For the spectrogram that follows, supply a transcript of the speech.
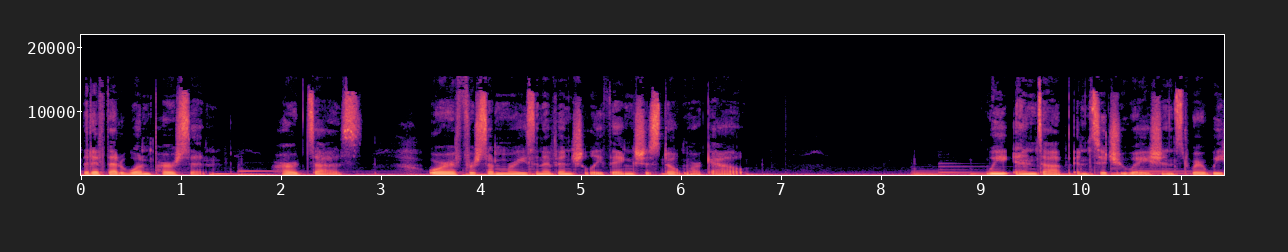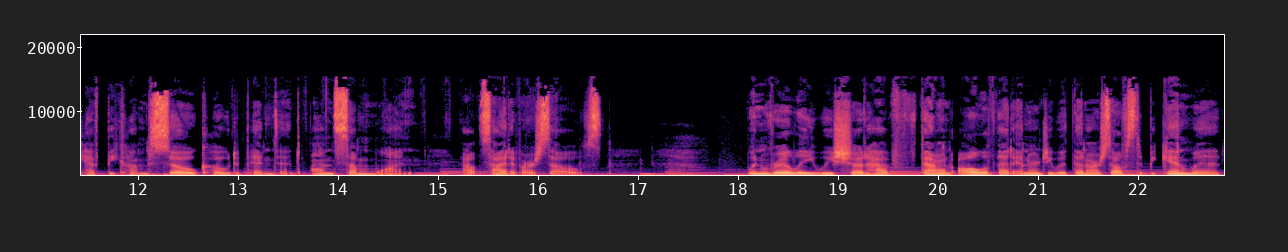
that if that one person hurts us, or if for some reason eventually things just don't work out, we end up in situations where we have become so codependent on someone outside of ourselves when really we should have found all of that energy within ourselves to begin with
